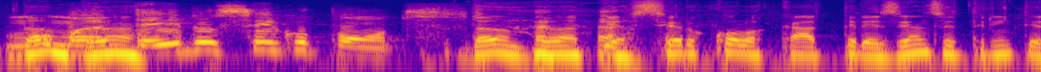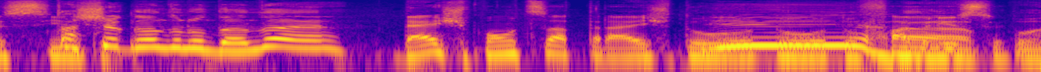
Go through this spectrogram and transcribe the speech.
Dandan, Mantém dos cinco pontos. Dandan, terceiro colocado, 335. Tá chegando no Dandan, é? 10 pontos atrás do, do, do Fabrício. Oh,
